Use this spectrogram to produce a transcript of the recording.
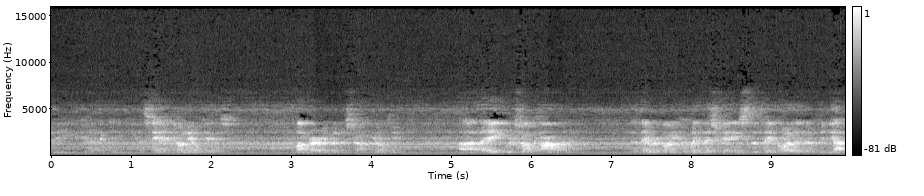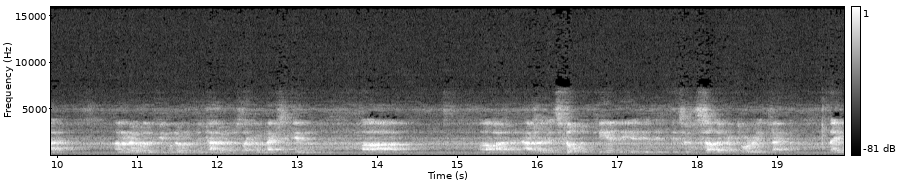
the, uh, the San Antonio case, everybody was found guilty, uh, they were so confident that they were going to win this case that they brought in a pinata. I don't know whether people know what a pinata is. It's like a Mexican, uh, uh, it's filled with candy. It, it, it's a celebratory type thing.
